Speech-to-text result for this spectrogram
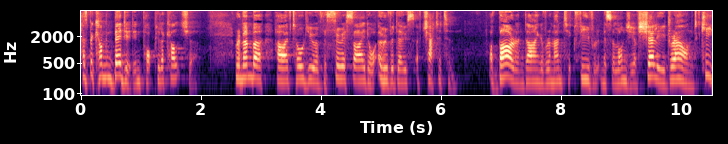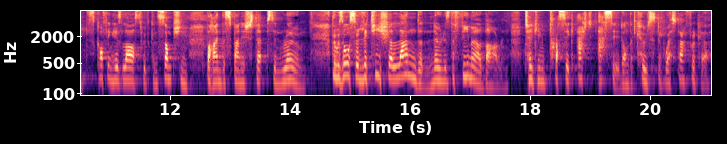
has become embedded in popular culture. Remember how I've told you of the suicide or overdose of Chatterton, of Byron dying of romantic fever at Missolonghi, of Shelley drowned, Keats coughing his last with consumption behind the Spanish steps in Rome. There was also Letitia Landon, known as the female Byron, taking prussic acid on the coast of West Africa.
